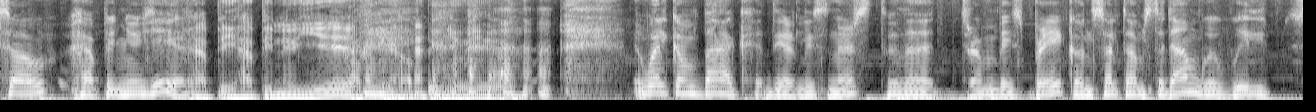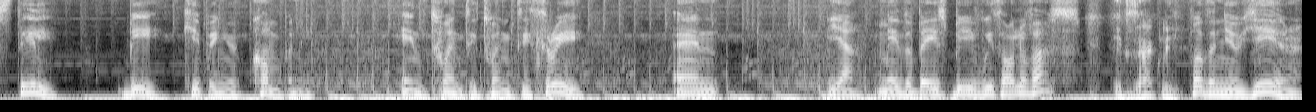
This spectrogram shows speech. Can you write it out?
Nee. So, Happy New Year. Happy, Happy New Year. Happy, happy New Year. Welcome back, dear listeners, to the drum bass break on Salto Amsterdam. We will still be keeping you company in 2023. And yeah, may the bass be with all of us Exactly. for the new year.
